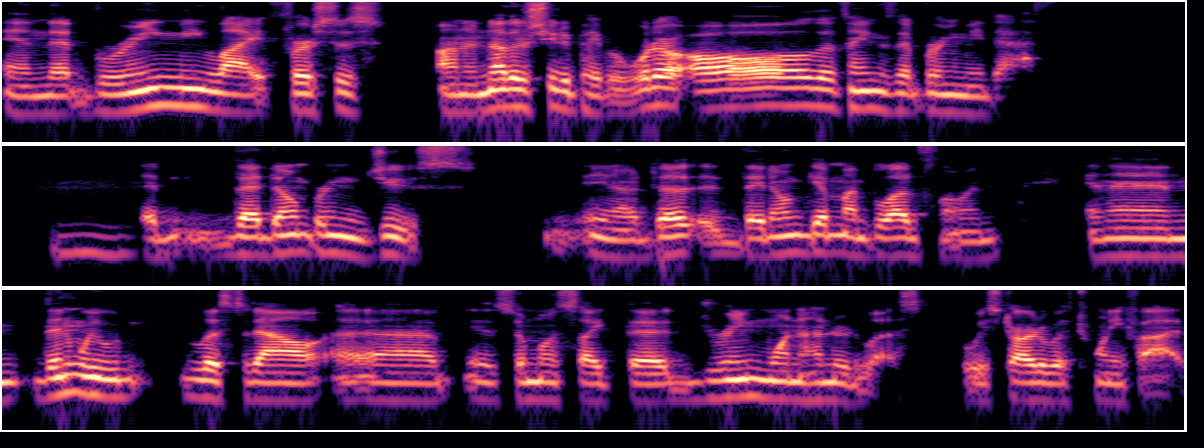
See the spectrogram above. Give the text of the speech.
and that bring me life versus on another sheet of paper? What are all the things that bring me death? Mm. that, that don't bring juice. You know do, they don't get my blood flowing. And then then we listed out uh, it's almost like the dream 100 list. We started with 25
